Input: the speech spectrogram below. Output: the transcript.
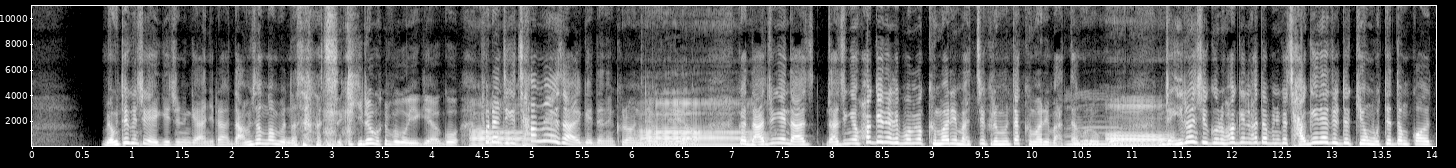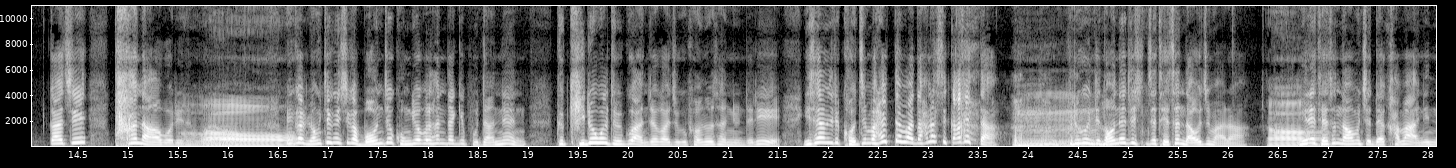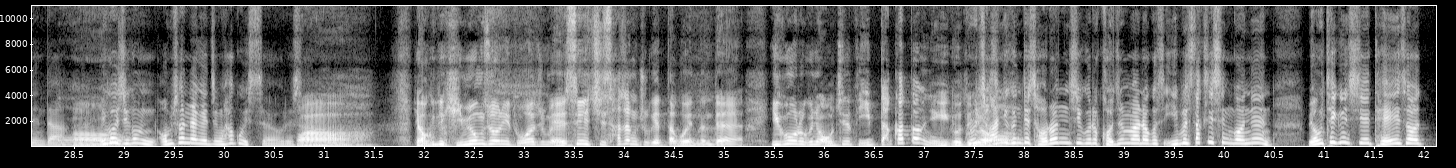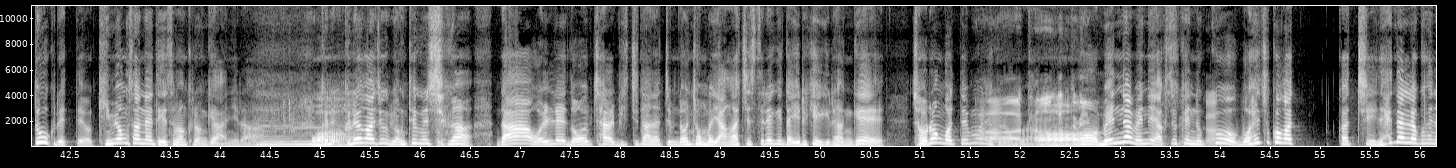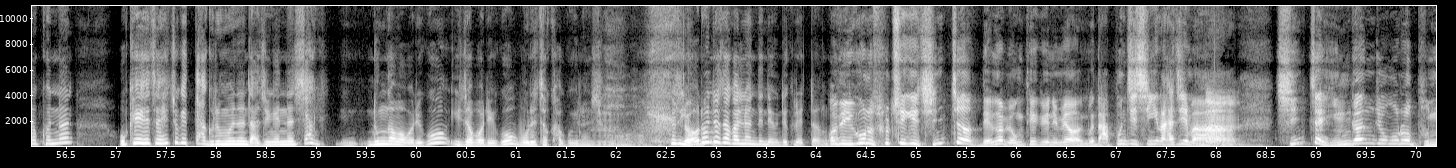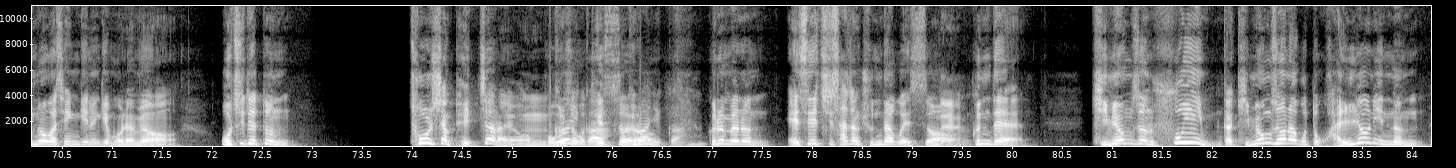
명태균 씨가 얘기해 주는 게 아니라 남성관 변호사가 진짜 기록을 보고 얘기하고 아. 포렌직에 참여해서 알게 되는 그런 내용이에요. 아. 그러니까 나중에 나, 나중에 확인을 해보면 그 말이 맞지 그러면 딱 그 말이 맞다 음. 그러고 어. 이제 이런 식으로 확인을 하다 보니까 자기네들도 기억 못했던 것까지 다 나와버리는 거예요. 어. 그러니까 명태균 씨가 먼저 공격을 한다기보다는 그 기록을 들고 앉아가지고 변호사님들이 이 사람들이 거짓말 할 때마다 하나씩 까겠다. 음. 그리고 이제 너네들 진짜 대선 나오지 마라. 아. 니네 대선 나오면 진짜 내가 가만 안 있는다. 어. 이거 지금 엄청나게 지금 하고 있어요. 그래서 와. 야, 근데 김영선이 도와주면 SH 사장 주겠다고 했는데 이거를 그냥 어찌됐든 입 닦았다는 얘기거든요. 그렇지. 아니 근데 저런 식으로 거짓말하고 입을 싹 씻은 거는 명태균 씨에 대해서도 그랬대요. 김영선에 대해서만 그런 게 아니라. 음. 와. 그래, 그래가지고 명태균 씨가 나 원래 너 잘 믿지도 않았지만 넌 정말 양아치 쓰레기다 이렇게 얘기를 한 게 저런 것 때문에 아, 그런 거야. 당한 어. 어, 맨날 맨날 약속해놓고. 뭐 해줄 것 같, 같이 해달라고 해놓고는 오케이 해서 해주겠다 그러면은 나중에는 싹눈 감아버리고 잊어버리고 모른 척하고 이런 식으로. 그래서 여론조사 관련된 내용도 그랬던 아, 거. 근데 이거는 솔직히 진짜 내가 명태균이면 뭐 나쁜 짓이긴 하지만 네. 진짜 인간적으로 분노가 생기는 게 뭐냐면 어찌됐든 서울시장 됐잖아요. 음. 보궐선거 됐어요. 그러니까. 그러면은 SH 사장 준다고 했어. 네. 근데 김영선 후임, 그러니까 김영선하고 또 관련이 있는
